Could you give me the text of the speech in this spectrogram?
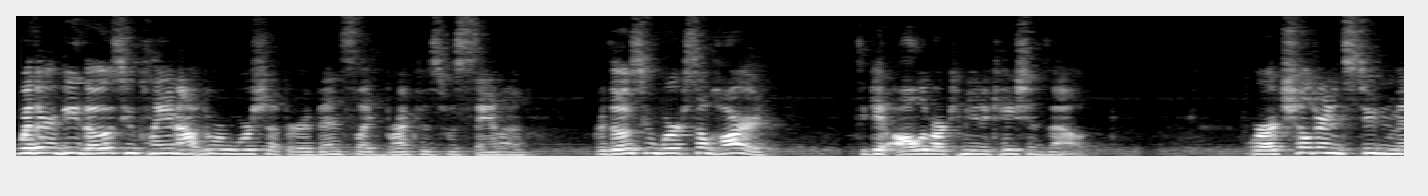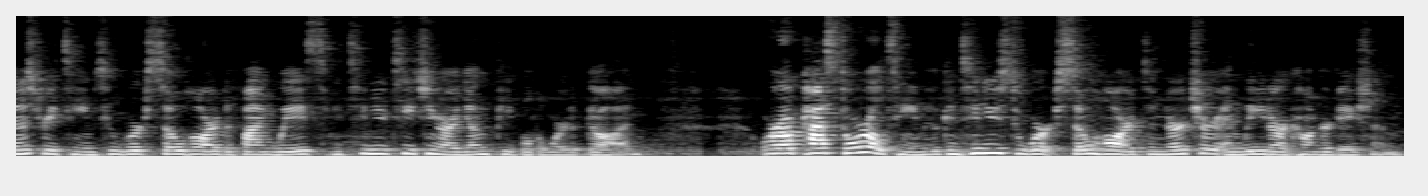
Whether it be those who plan outdoor worship or events like Breakfast with Santa, or those who work so hard to get all of our communications out, or our children and student ministry teams who work so hard to find ways to continue teaching our young people the Word of God, or our pastoral team who continues to work so hard to nurture and lead our congregation,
